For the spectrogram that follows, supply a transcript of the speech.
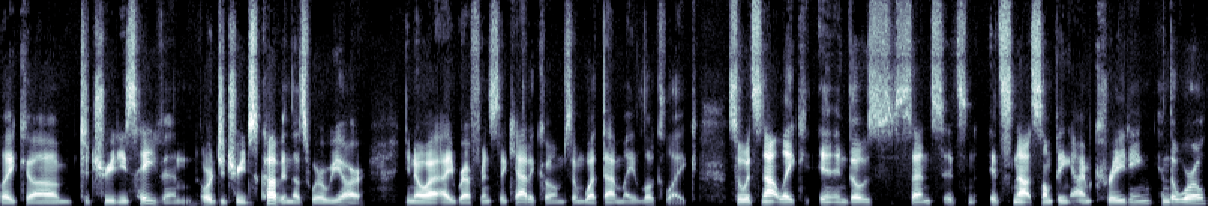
like um, Detrides Haven or Detrides Coven. That's where we are. You know, I, I reference the catacombs and what that might look like. So it's not like in, in, those sense, it's it's not something I'm creating in the world,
